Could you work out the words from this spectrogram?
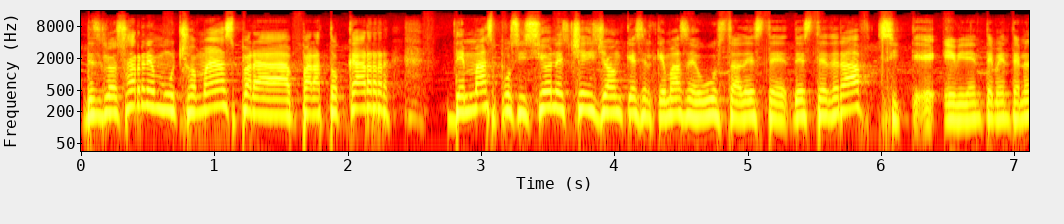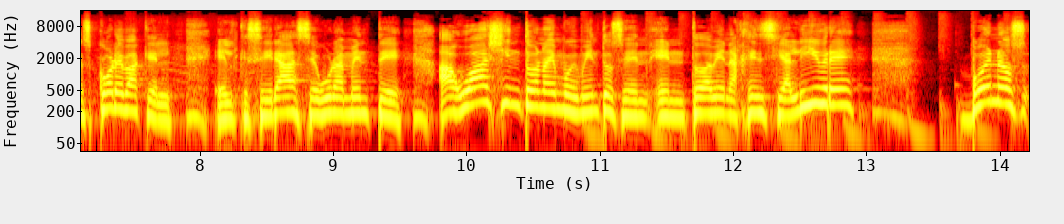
desglosarle mucho más para, para tocar de más posiciones. Chase Young, que es el que más me gusta de este, de este draft. Sí, evidentemente no es coreback, el, el que se irá seguramente a Washington. Hay movimientos en, en todavía en agencia libre. Buenos,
